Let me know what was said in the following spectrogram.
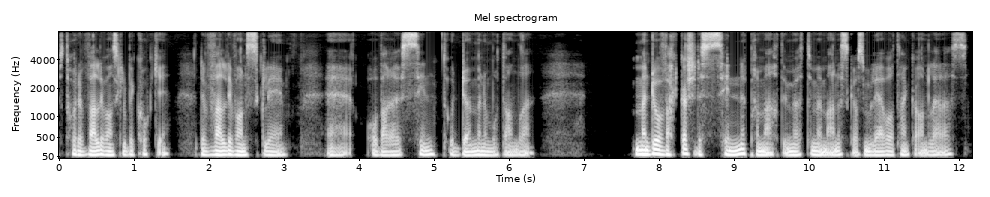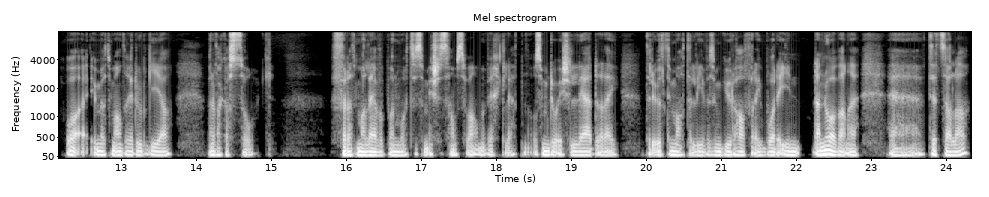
så tror jeg det er veldig vanskelig å bli cocky, det er veldig vanskelig eh, å være sint og dømmende mot andre, men da vekker ikke det sinne primært i møte med mennesker som lever og tenker annerledes, og i møte med andre ideologier, men det vekker sorg fordi at man lever på en måte som ikke samsvarer med virkeligheten, og som da ikke leder deg til det ultimate livet som Gud har for deg, både i den nåværende eh, tidsalder,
